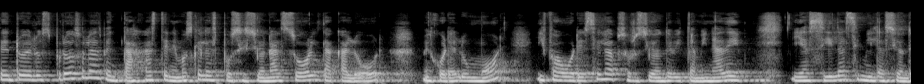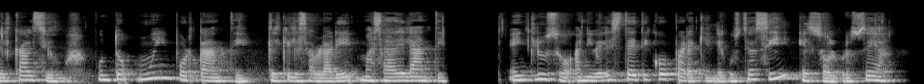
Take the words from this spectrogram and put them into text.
Dentro de los pros o las ventajas tenemos que la exposición al sol da calor, mejora el humor y favorece la absorción de vitamina D y así la asimilación del calcio, punto muy importante del que les hablaré más adelante. E incluso a nivel estético, para quien le guste así, el sol brosea.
